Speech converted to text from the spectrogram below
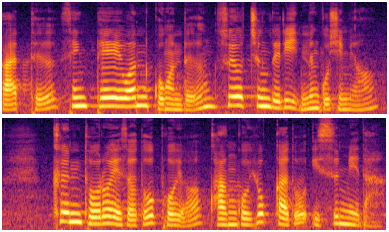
마트, 생태원 공원 등 수요층들이 있는 곳이며 큰 도로에서도 보여 광고 효과도 있습니다.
